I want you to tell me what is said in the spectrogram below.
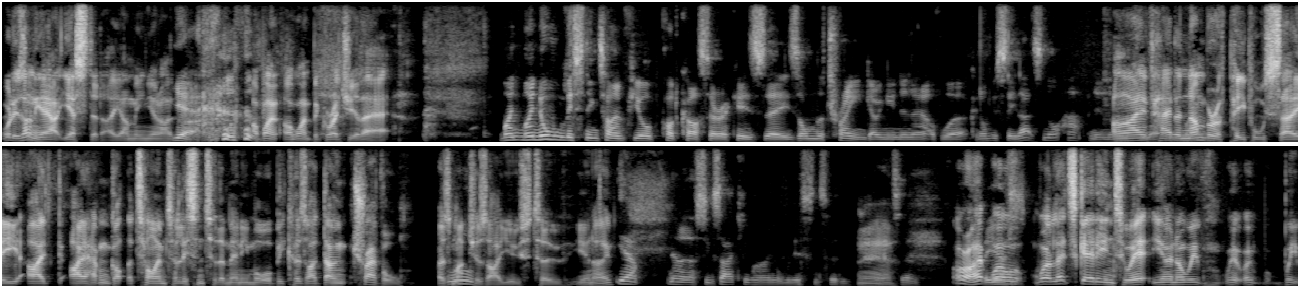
Well, it was only out yesterday. I mean, you know, Yeah. I won't, I won't begrudge you that. My my normal listening time for your podcast, Eric, is uh, is on the train going in and out of work, and obviously that's not happening. I've had a the number of people say I I haven't got the time to listen to them anymore because I don't travel as much Mm. as I used to. You know. Yeah, no, that's exactly why I normally listen to them. Yeah. But, um, All right. But Well, yes. well, let's get into it. You know, we we we we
